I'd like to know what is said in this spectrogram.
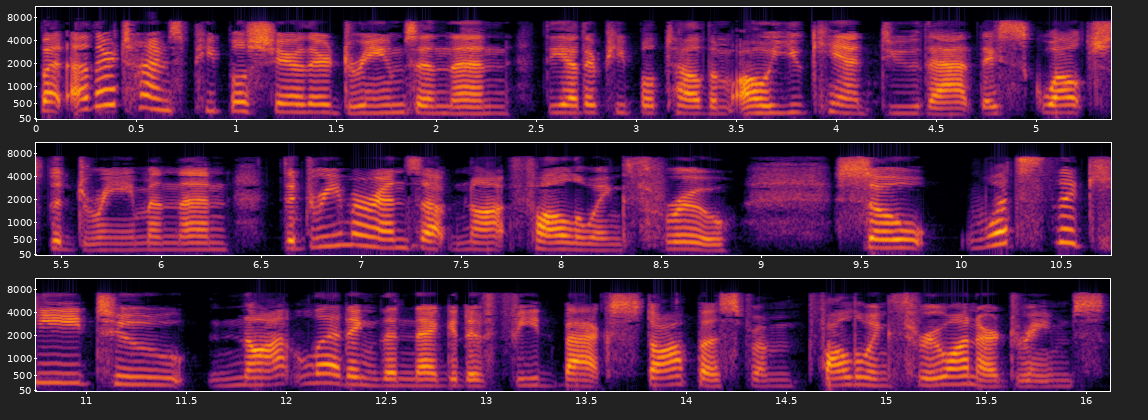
But other times people share their dreams and then the other people tell them, oh, you can't do that. They squelch the dream and then the dreamer ends up not following through. So what's the key to not letting the negative feedback stop us from following through on our dreams?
